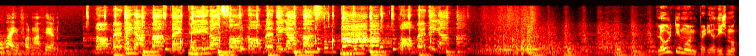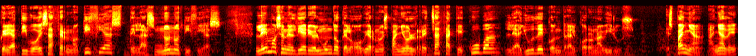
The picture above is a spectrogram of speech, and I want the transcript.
Cuba Información. No me digan más mentiroso, no me digan más, no me digan más. Lo último en periodismo creativo es hacer noticias de las no noticias. Leemos en el diario El Mundo que el gobierno español rechaza que Cuba le ayude contra el coronavirus. España, añade,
